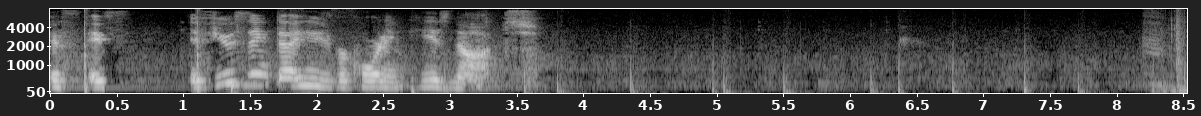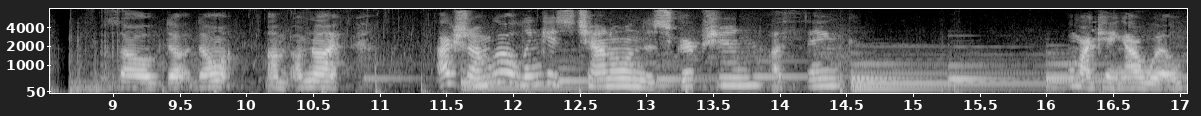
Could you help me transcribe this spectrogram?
If if if you think that he's recording, he is not. So don't, don't I'm, I'm not. Actually, I'm gonna link his channel in the description. I think. Oh my king, I will.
